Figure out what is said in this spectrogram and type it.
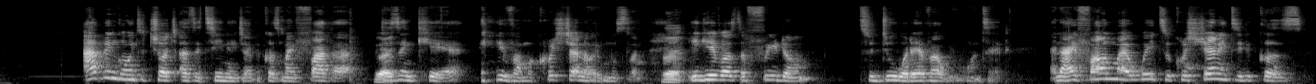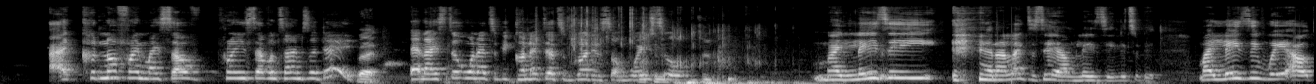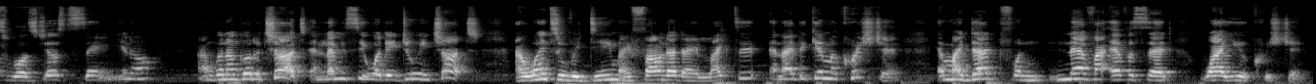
I've been going to church as a teenager because my father Right. doesn't care if I'm a Christian or a Muslim. Right. He gave us the freedom to do whatever we wanted, and I found my way to Christianity because I could not find myself praying seven times a day. Right. And I still wanted to be connected to God in some way. So hmm. my lazy, and I like to say I'm lazy a little bit. My lazy way out was just saying, you know, I'm gonna go to church and let me see what they do in church. I went to Redeem, I found out I liked it, and I became a Christian. And my dad for never ever said, Why are you a Christian?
